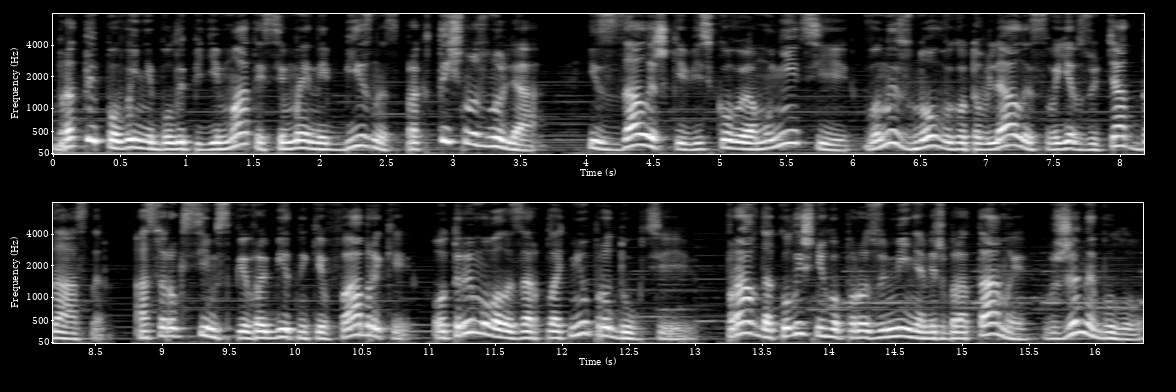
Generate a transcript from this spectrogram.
Брати повинні були підіймати сімейний бізнес практично з нуля. Із залишків військової амуніції вони знову виготовляли своє взуття Даслер, а 47 співробітників фабрики отримували зарплатню продукцією. Правда, колишнього порозуміння між братами вже не було.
